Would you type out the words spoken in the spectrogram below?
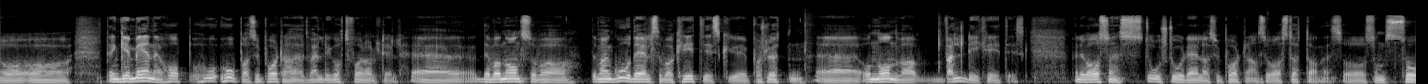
Og, og den gemene hop, av supportere hadde jeg et veldig godt forhold til. Eh, det var noen som var Det var en god del som var kritisk eh, på slutten, eh, og noen var veldig kritisk. Men det var også en stor, stor del av supporterne som var støttende, og som så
